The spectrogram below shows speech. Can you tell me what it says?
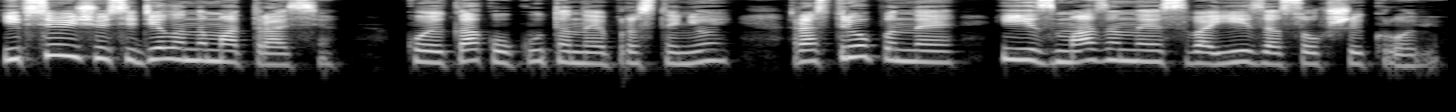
и все еще сидела на матрасе, кое-как укутанная простыней, растрепанная и измазанная своей засохшей кровью.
